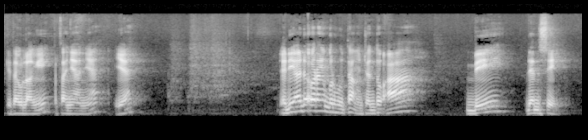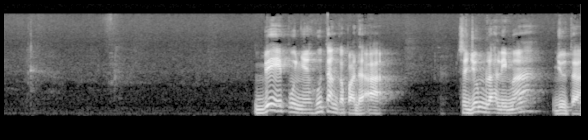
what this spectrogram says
Kita ulangi pertanyaannya ya. Jadi ada orang yang berhutang, contoh A, B, dan C. B punya hutang kepada A sejumlah 5 juta.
